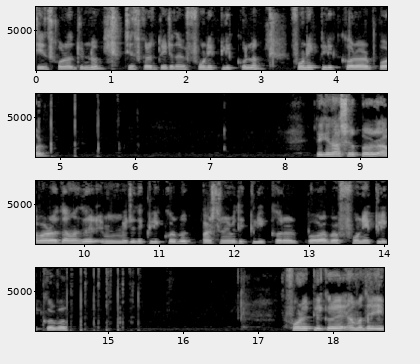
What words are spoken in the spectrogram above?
চেঞ্জ করার জন্য। চেঞ্জ করার জন্য এটাতে আমি ফোনে ক্লিক করলাম। ফোনে ক্লিক করার পর এখানে আসার পর আবারও আমাদের উম, এটাতে ক্লিক করব। পার্সোনাল মধ্যে ক্লিক করার পর আবার ফোনে ক্লিক করব। ফোনে ক্লিক করে আমাদের এই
